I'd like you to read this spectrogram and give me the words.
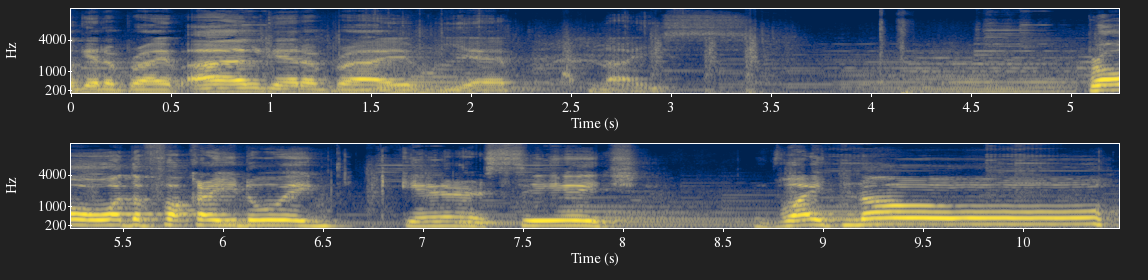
I'll get a bribe. I'll get a bribe. Yep. Nice. Bro, what the fuck are you doing? Care, Sage. White, no!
